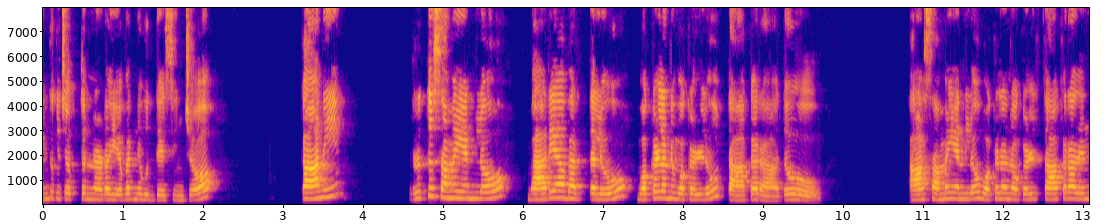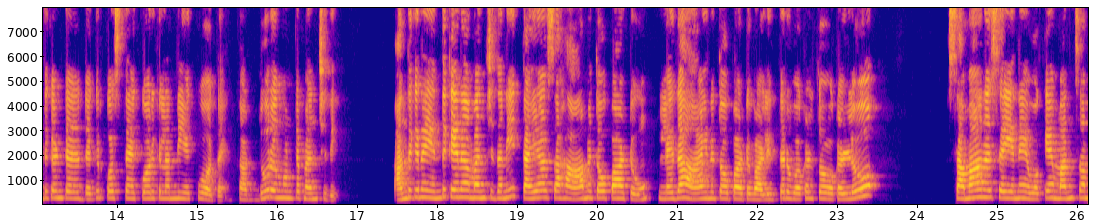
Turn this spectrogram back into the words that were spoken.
ఎందుకు చెప్తున్నాడో ఎవరిని ఉద్దేశించో. కానీ ఋతు సమయంలో భార్యాభర్తలు ఒకళ్ళని ఒకళ్ళు తాకరాదు. ఆ సమయంలో ఒకళ్ళనొకళ్ళు తాకరాదు. ఎందుకంటే దగ్గరకొస్తే కోరికలన్నీ ఎక్కువ అవుతాయి దూరంగా ఉంటే మంచిది. అందుకనే ఎందుకైనా మంచిదని తయా సహా ఆమెతో పాటు లేదా ఆయనతో పాటు వాళ్ళిద్దరు ఒకళ్ళతో ఒకళ్ళు సమాన శయనే ఒకే మంచం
